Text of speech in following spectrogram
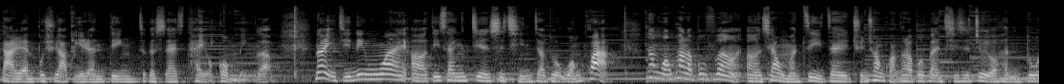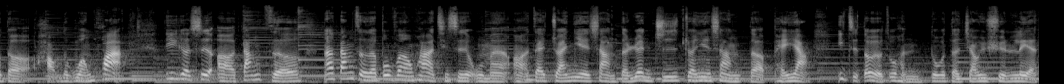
大人不需要别人盯，这个实在是太有共鸣了。那以及另外呃第三件事情叫做文文化。那文化的部分，嗯，像我们自己在群创广告的部分，其实就有很多的好的文化。第一个是呃当责，那当责的部分的话，其实我们呃在专业上的认知、专业上的培养，一直都有做很多的教育训练。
